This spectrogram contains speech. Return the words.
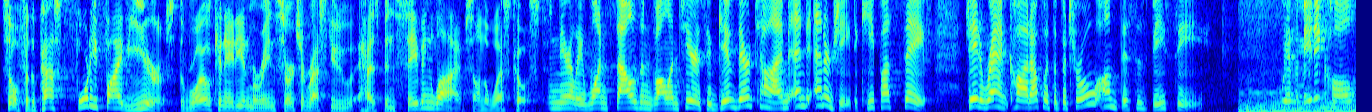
So, for the past 45 years, the Royal Canadian Marine Search and Rescue has been saving lives on the West Coast. Nearly 1,000 volunteers who give their time and energy to keep us safe. Jay Durant caught up with the patrol on This Is BC. We have a mayday call,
